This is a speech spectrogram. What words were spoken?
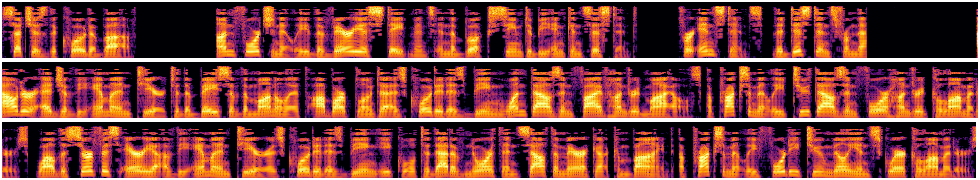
such as the quote above. Unfortunately the various statements in the books seem to be inconsistent. For instance, the distance from the outer edge of the Amaon Tier to the base of the monolith Abarplonta is quoted as being 1,500 miles approximately 2,400 kilometers, while the surface area of the Amaon Tier is quoted as being equal to that of North and South America combined approximately 42 million square kilometers.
